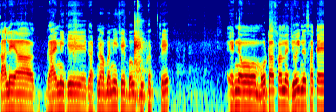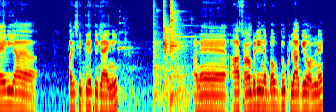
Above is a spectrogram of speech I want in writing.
કાલે આ ગાયની જે ઘટના બની છે, બહુ દુઃખદ છે. એનો મોઢા સામે જોઈ ન શકાય એવી આ પરિસ્થિતિ હતી ગાયની. અને આ સાંભળીને બહુ દુઃખ લાગ્યો અમને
